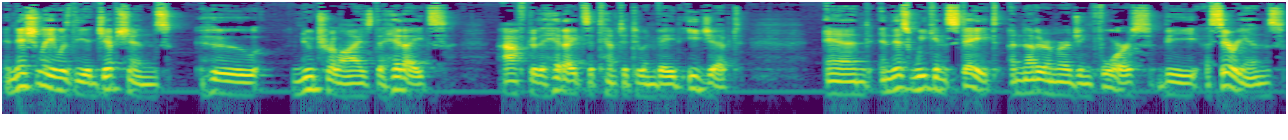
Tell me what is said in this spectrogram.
Initially, it was the Egyptians who neutralized the Hittites after the Hittites attempted to invade Egypt. And in this weakened state, another emerging force, the Assyrians,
